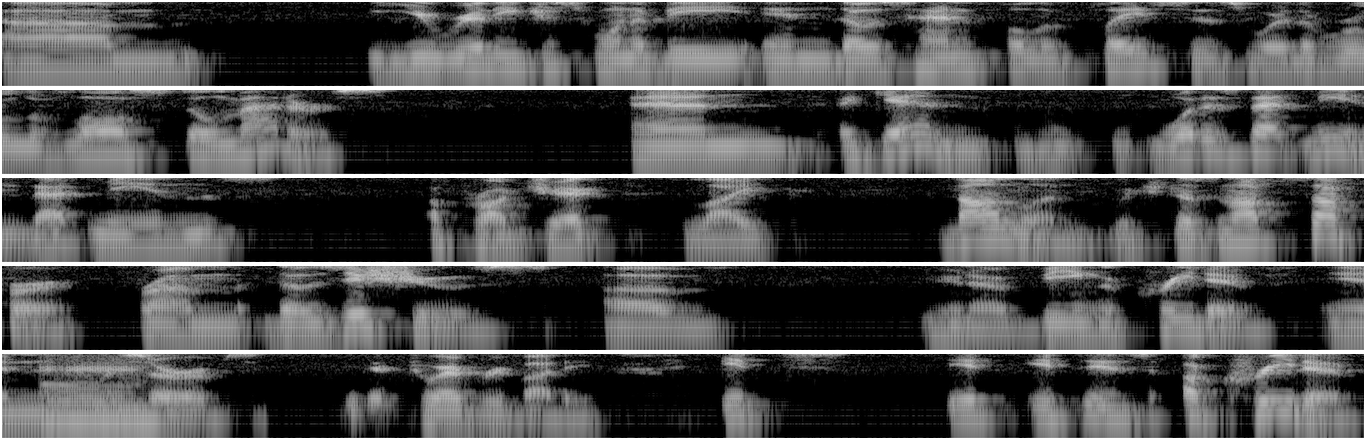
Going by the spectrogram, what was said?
um, you really just want to be in those handful of places where the rule of law still matters. And again, what does that mean? That means a project like Donlin, which does not suffer from those issues of, you know, being accretive in mm. reserves to everybody. It's it, it is accretive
